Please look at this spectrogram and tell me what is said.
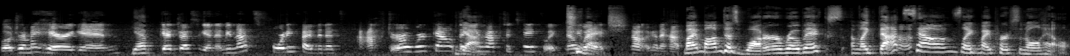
blow dry my hair again. Yep. Get dressed again. I mean, that's 45 minutes after a workout that yeah. you have to take. Like, no Too way. Much. Not going to happen. My mom does water aerobics. I'm like, that uh-huh. sounds like my personal hell.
